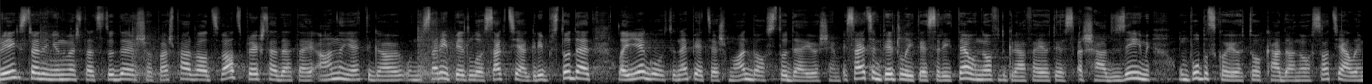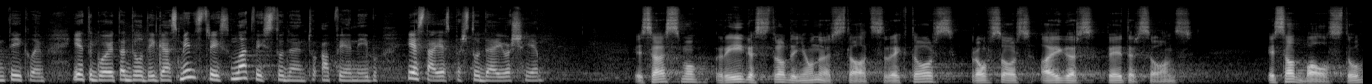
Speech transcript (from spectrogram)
Rīgas Stradiņu universitātes studējušo pašpārvaldes valdes priekšstādātāja Anna Jetigauja, un es arī piedalos akcijā Gribu studēt, lai iegūtu nepieciešamo atbalstu studējošiem. Es aicinu piedalīties arī tev, nofotografējoties ar šādu zīmi un publiskojot to kādā no sociālajiem tīkliem, ietagojot atbildīgās ministrijas un Latvijas studentu apvienību. Iestājies par studējošiem! Es esmu Rīgas Stradiņu universitātes rektors, profesors Aigars Petersons. Es atbalstu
